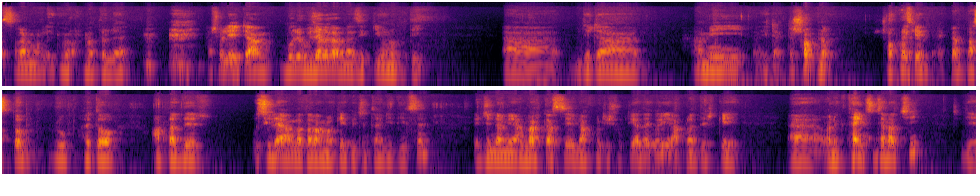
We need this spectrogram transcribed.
আসসালামু আলাইকুম রহমতুল্লাহ। আসলে এটা বলে বোঝানো যাবে না যে কি অনুভূতি। যেটা আমি, এটা একটা স্বপ্ন। স্বপ্নকে একটা বাস্তব রূপ হয়তো আপনাদের উসিলায় আল্লাহ তালা আমাকে পর্যন্ত আনিয়ে দিয়েছেন। এর জন্য আমি আল্লাহর কাছে লাখ কোটি শুক্রিয়া আদায় করি। আপনাদেরকে অনেক থ্যাঙ্কস জানাচ্ছি যে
